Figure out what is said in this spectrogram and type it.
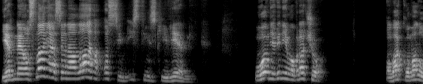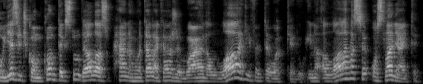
Jer ne oslanja se na Allaha osim istinski vjernik. Ovdje vidimo, braćo, ovako malo u jezičkom kontekstu da Allah subhanahu wa ta'ala kaže وَعَلَى اللَّهِ فَتَوَكَّلُوا I na Allaha se oslanjajte.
